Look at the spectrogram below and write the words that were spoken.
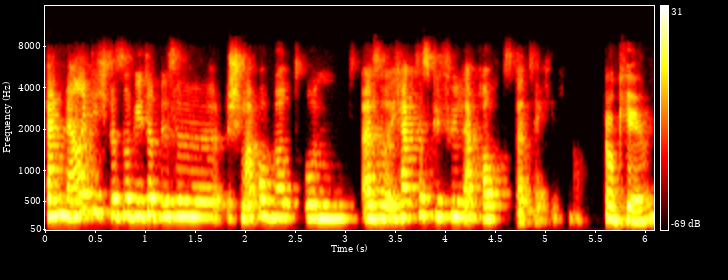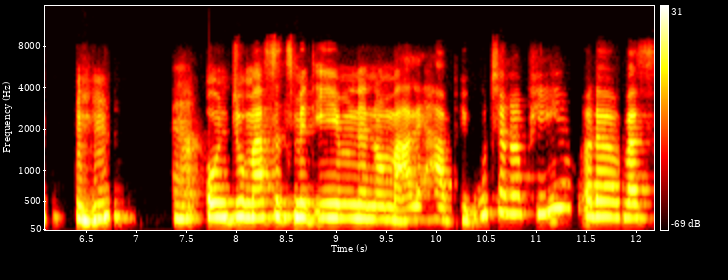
Dann merke ich, dass er wieder ein bisschen schlapper wird und also ich habe das Gefühl, er braucht es tatsächlich noch. Okay. Mhm. Ja. Und du machst jetzt mit ihm eine normale HPU-Therapie oder was,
